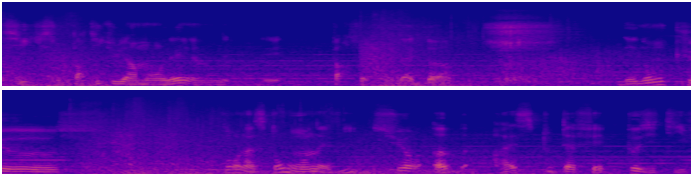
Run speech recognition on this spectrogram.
ici qui sont particulièrement laids. On est, parfaitement d'accord. Et donc, pour l'instant, mon avis sur Hob reste tout à fait positif.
